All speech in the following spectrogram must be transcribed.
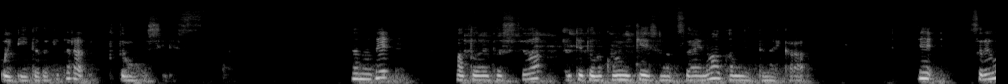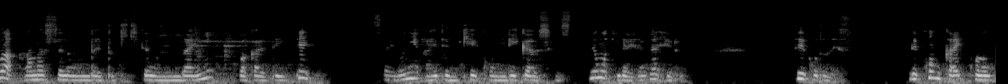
おいていただけたらとても嬉しいです。なので、まとめとしては、相手とのコミュニケーションが辛いのは噛み合ってないから。で、それは話し手の問題と聞き手の問題に分かれていて、最後に相手の傾向に理解を示すでもイライラが減る。ということです。で、今回この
